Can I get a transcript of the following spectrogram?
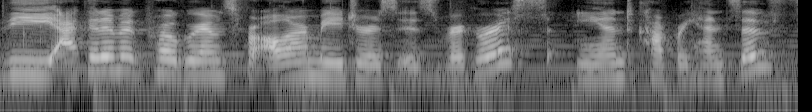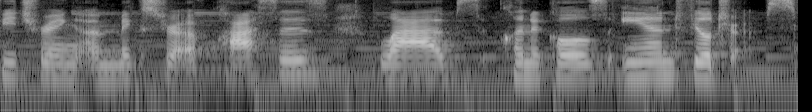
The academic programs for all our majors is rigorous and comprehensive, featuring a mixture of classes, labs, clinicals, and field trips.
